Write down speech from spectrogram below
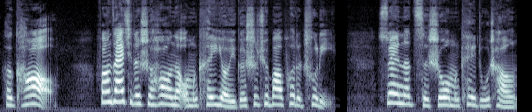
和 call 放在一起的时候呢，我们可以有一个失去爆破的处理， 所以呢，此时我们可以读成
